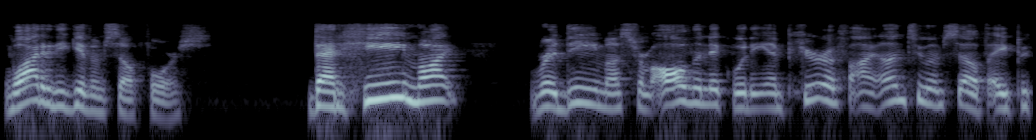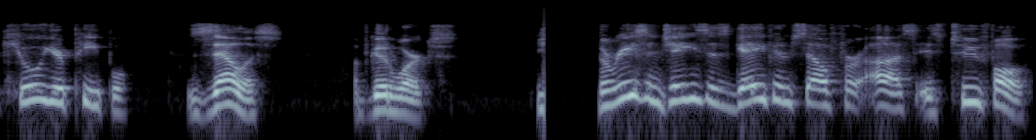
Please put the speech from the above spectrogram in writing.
Why did he give himself for us? That he might redeem us from all iniquity and purify unto himself a peculiar people, zealous of good works. The reason Jesus gave himself for us is twofold.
